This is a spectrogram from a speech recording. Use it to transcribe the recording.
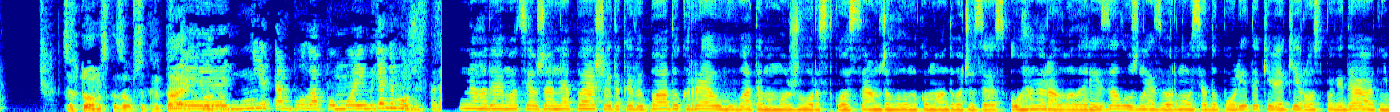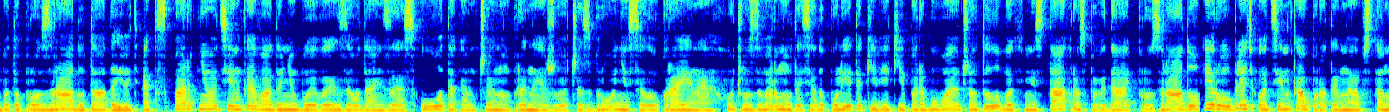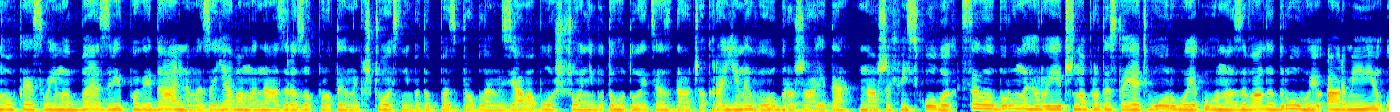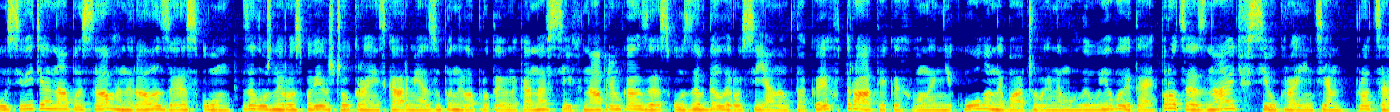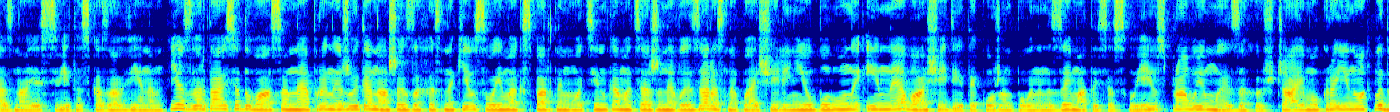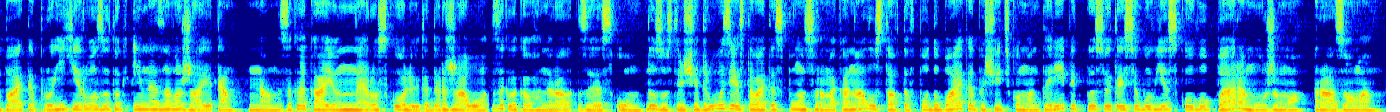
Це хто вам сказав? Секретар? Хто Е, там? ні, там була, по-моєму, я не можу сказати. Нагадаємо, це вже не перший такий випадок. Реагуватимемо жорстко. Сам же головнокомандувач ЗСУ генерал Валерій Залужний звернувся до політиків, які розповідають нібито про зраду та дають експертні оцінки веденню бойових завдань ЗСУ, таким чином принижуючи збройні сили України. Хочу звернутися до політиків, які перебуваючи в тилових містах, розповідають про зраду і роблять оцінки оперативної обстановки своїми безвідповідальними заявами на зразок противник щось, нібито без проблем взяв або що, нібито готується здача країни. Ви ображаєте наших військових. Сили оборони героїчно протистоять ворогу, якого називали другою армією у світі. Написав генерал ЗСУ. Залужний розповів, що українська армія зупинила противника на всіх напрямках. ЗСУ завдали росіянам таких втрат, яких вони ніколи не бачили і не могли уявити. Про це знають всі українці. Про це знає світ, сказав він. Я звертаюся до вас. Не принижуйте наших захисників своїми експертними оцінками. Це ж не ви зараз на першій лінії оборони і не ваші діти. Кожен повинен займатися своєю справою. Ми захищаємо Україну. Ви дбайте про її розвиток і не заважаєте. Нам закликаю, не розколюйте державу. Закликав генерал ЗСУ. До зустрічі, друзі. Ставайте спонсорами каналу, ставте вподобайки, пишіть коментарі, підписуйтесь обов'язково. Переможемо разом.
